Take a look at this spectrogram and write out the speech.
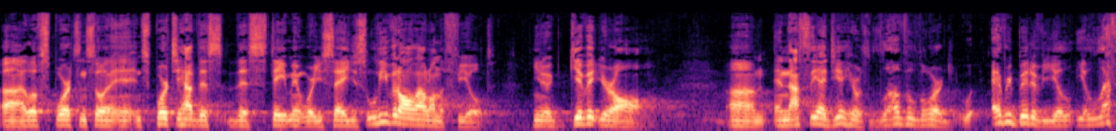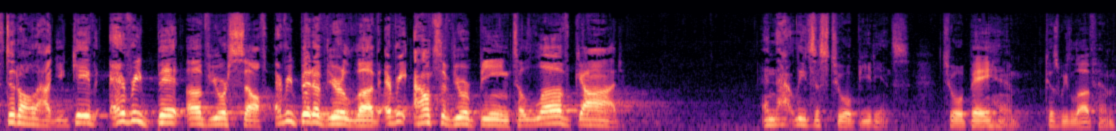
Uh, I love sports, and so in, in, sports, you have this, this statement where you say, just leave it all out on the field. You know, give it your all. Um, and that's the idea here with love the Lord. Every bit of you, you left it all out. You gave every bit of yourself, every bit of your love, every ounce of your being to love God. And that leads us to obedience, to obey Him, because we love Him.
